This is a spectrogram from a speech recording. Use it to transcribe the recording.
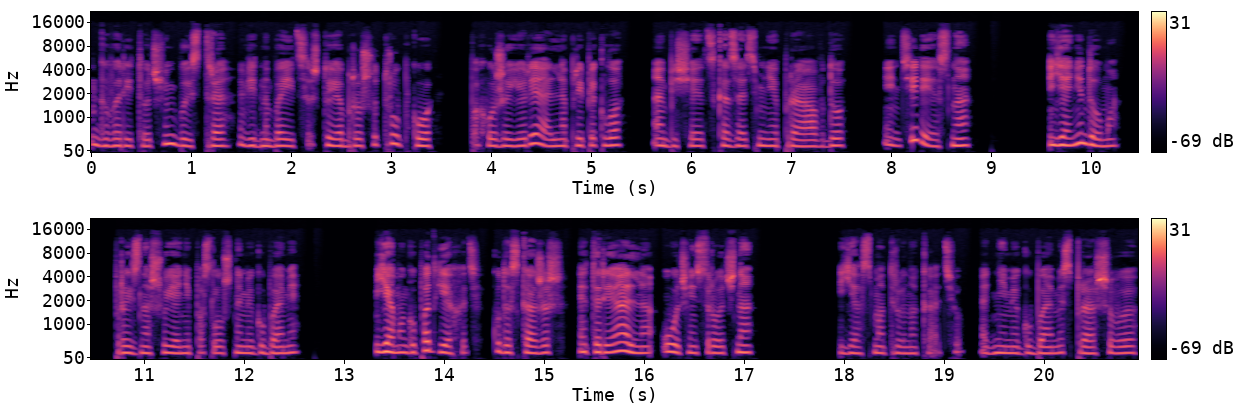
говорит очень быстро. Видно, боится, что я брошу трубку. Похоже, ее реально припекло. Обещает сказать мне правду. Интересно. «Я не дома», — произношу я непослушными губами. «Я могу подъехать, куда скажешь. Это реально очень срочно». Я смотрю на Катю. Одними губами спрашиваю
